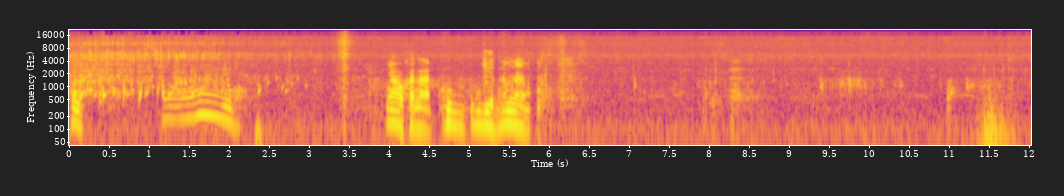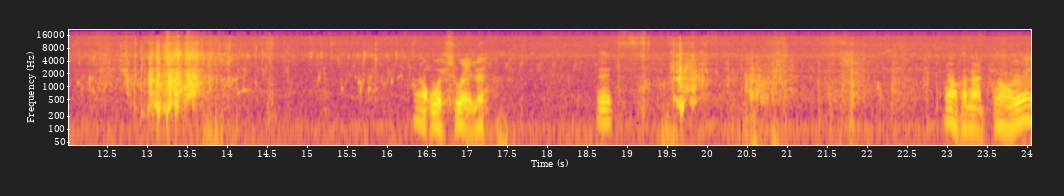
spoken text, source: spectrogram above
นู่นน่ะเงาขนาดยืดน้ำน้ำ น อ้าว โอ้ยสวยเลยเอ๊ะเงาขนาดเงาเลย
